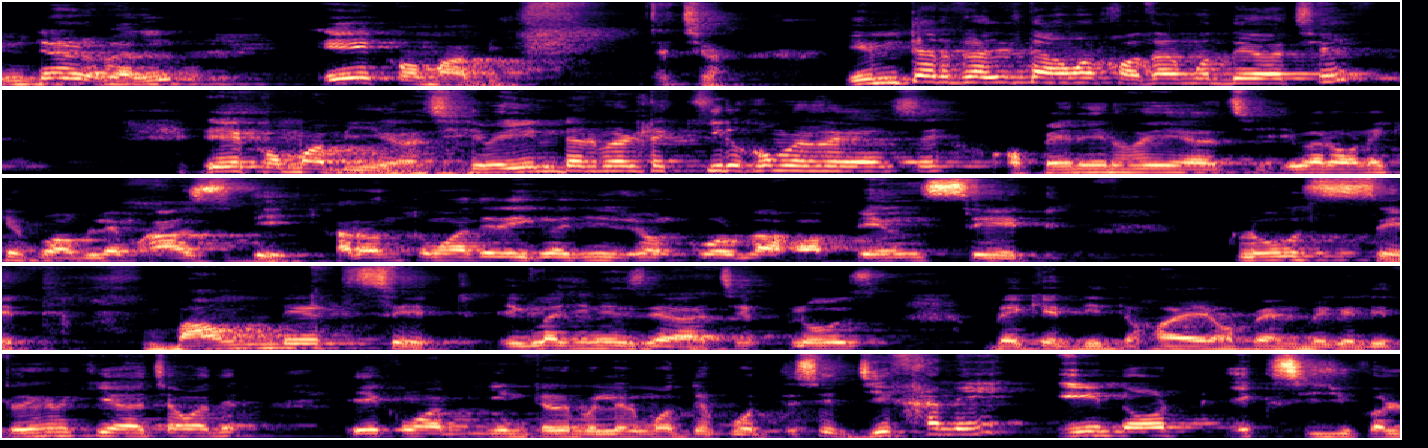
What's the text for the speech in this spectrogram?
interval a comma b আচ্ছা ইন্টারভ্যালটা আমার কথার মধ্যে আছে এ কমা বি আছে। এবার ইন্টারভ্যালটা কি রকমের হয়ে আছে? ওপেনের হয়ে আছে। এবার অনেকের প্রবলেম আসবে। কারণ তোমাদের জিনিস যখন করবা open set close set bounded set এগুলা জিনিস দেওয়া আছে ক্লোজ ব্রেকেট দিতে হয় ওপেন ব্রেকেট দিতে এখানে কি আছে আমাদের? এ কমা ইন্টারভেলের মধ্যে পড়তেছে, যেখানে a naught x is equal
